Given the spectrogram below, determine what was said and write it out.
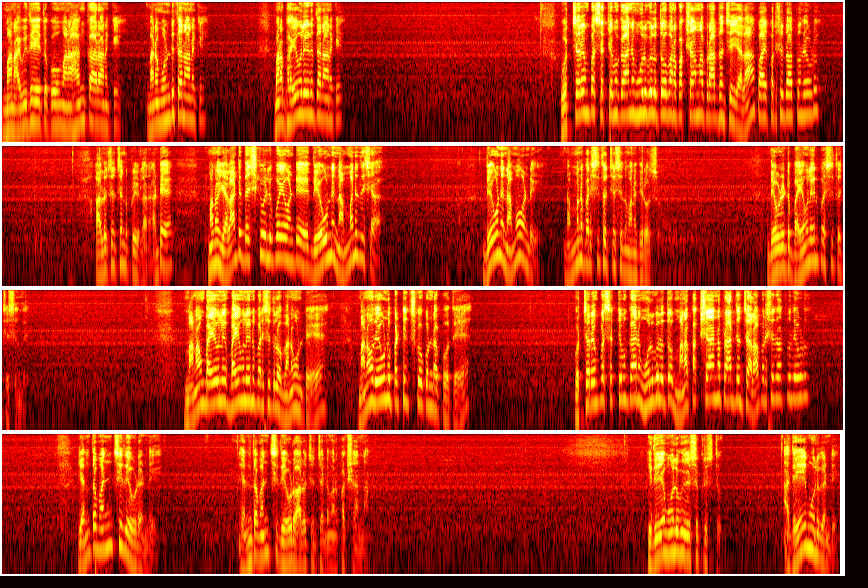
మన అవిధేయతకు మన అహంకారానికి మన మొండితనానికి మన భయం లేనితనానికి ఉచ్చరింప శక్యము కాని మూలుగులతో మన పక్షాన ప్రార్థన చేయాలా? పరిశుద్ధాత్మదేవుడు పరిశుద్ధాత్మ దేవుడు? ఆలోచించండి ప్రియులారా. అంటే మనం ఎలాంటి దశకి వెళ్ళిపోయామంటే దేవుణ్ణి నమ్మని దిశ. దేవుణ్ణి నమ్మవండి నమ్మని పరిస్థితి వచ్చేసింది మనకి ఈరోజు. దేవుడంటే భయం లేని పరిస్థితి వచ్చేసింది. మనం భయం లే భయం లేని పరిస్థితిలో మనం ఉంటే మనం దేవుణ్ణి పట్టించుకోకుండా పోతే ఉచ్చరింప సత్యము కాని మూలుగులతో మన పక్షాన ప్రార్థించాలా పరిశుధాత్మ దేవుడు? ఎంత మంచి దేవుడండి. ఎంత మంచి దేవుడు ఆలోచించండి మన పక్షాన్న ఇదే మూలుగు యేసుక్రీస్తు. అదే మూలుగండి.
